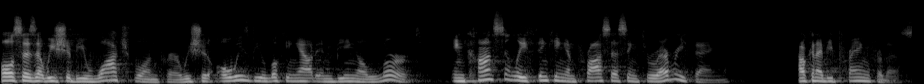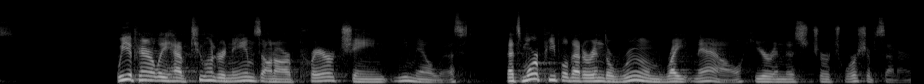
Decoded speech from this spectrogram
Paul says that we should be watchful in prayer. We should always be looking out and being alert and constantly thinking and processing through everything. How can I be praying for this? We apparently have 200 names on our prayer chain email list that's more people that are in the room right now here in this church worship center.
